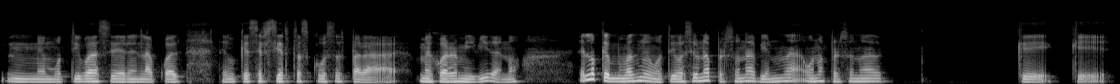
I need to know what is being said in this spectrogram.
me motiva a ser en la cual tengo que hacer ciertas cosas para mejorar mi vida, ¿no? Es lo que más me motiva, ser una persona bien, una, una persona que, que,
